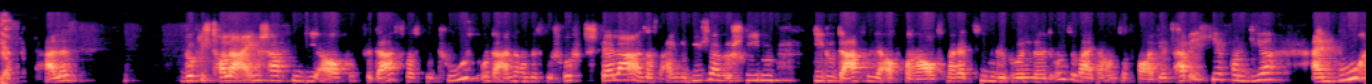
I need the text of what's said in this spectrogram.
ja. das ist alles wirklich tolle Eigenschaften, die auch für das, was du tust, unter anderem bist du Schriftsteller, also hast eigene Bücher geschrieben, die du dafür ja auch brauchst, Magazin gegründet und so weiter und so fort. Jetzt habe ich hier von dir ein Buch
